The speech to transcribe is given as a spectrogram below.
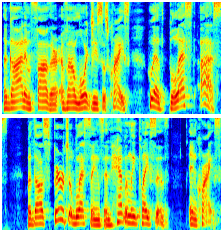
the God and Father of our Lord Jesus Christ, who hath blessed us with all spiritual blessings in heavenly places in Christ,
